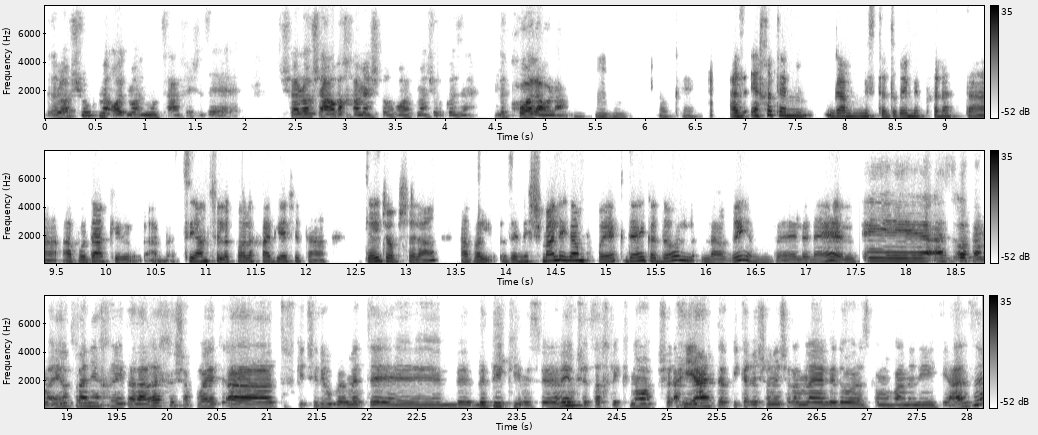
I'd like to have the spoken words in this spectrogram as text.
זה לא שוק מאוד מאוד מוצף, יש איזה שלוש, ארבע, חמש חברות, משהו כזה, בכל העולם. אוקיי. אז איך אתם גם מסתדרים מבחינת העבודה? כאילו, ציינת שלכל אחד יש את ה-day job שלה, אבל זה נשמע לי גם פרויקט די גדול להרים ולנהל. אה, אז עוד פעם, היות ואני אחראית על הרכש, הפרויקט, התפקיד שלי הוא באמת אה, בפיקים מסוימים, כשצריך לקנות, כשהיה את הפיק הראשוני של המלאי הגדול, אז כמובן אני הייתי על זה.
